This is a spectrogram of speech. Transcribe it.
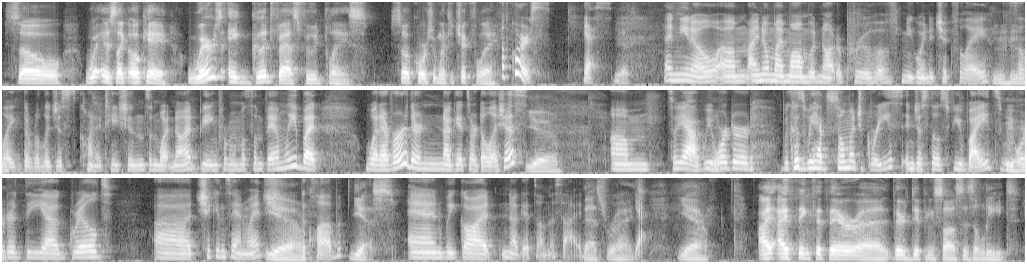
So it's like, okay, where's a good fast food place? So of course we went to Chick Fil A. Of course. Yes. Yes. And you know, um, I know my mom would not approve of me going to Chick Fil A because Mm-hmm. of like the religious connotations and whatnot, being from a Muslim family. But whatever, their nuggets are delicious. Yeah. Um, so yeah, we ordered because we had so much grease in just those few bites. We Mm-hmm. ordered the uh, grilled uh, chicken sandwich, Yeah. the club, Yes. and we got nuggets on the side. That's right. Yeah. Yeah. I I think that their uh, their dipping sauce is elite.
